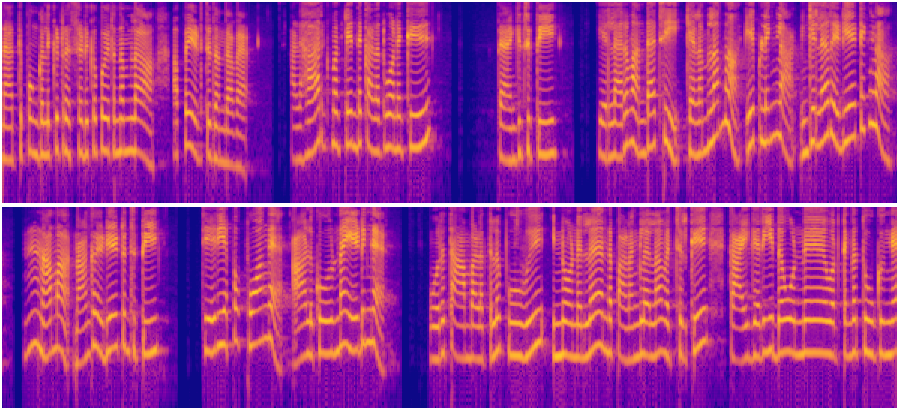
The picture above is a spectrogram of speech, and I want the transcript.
நேற்று பொங்கலுக்கு ட்ரெஸ் எடுக்க போயிருந்தோம்ல அப்ப எடுத்து தந்தாவ. அழகா இருக்கு மக்களே இந்த கலர் உனக்கு. தேங்க்யூ சித்தி. எல்லாரும் வந்தாச்சு கிளம்பலாமா? ஏ பிள்ளைங்களா நீங்க எல்லாம் ரெடி ஆயிட்டீங்களா? ம் ஆமா நாங்க ரெடி ஆயிட்டோம் சித்தி. சரி அப்ப போங்க ஆளுக்கு ஒண்ணா எடுங்க. ஒரு தாம்பாளத்துல பூவு இன்னொன்னுல அந்த பழங்களெல்லாம் வச்சிருக்கு. காய்கறி இதை ஒன்று ஒருத்தங்க தூக்குங்க.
